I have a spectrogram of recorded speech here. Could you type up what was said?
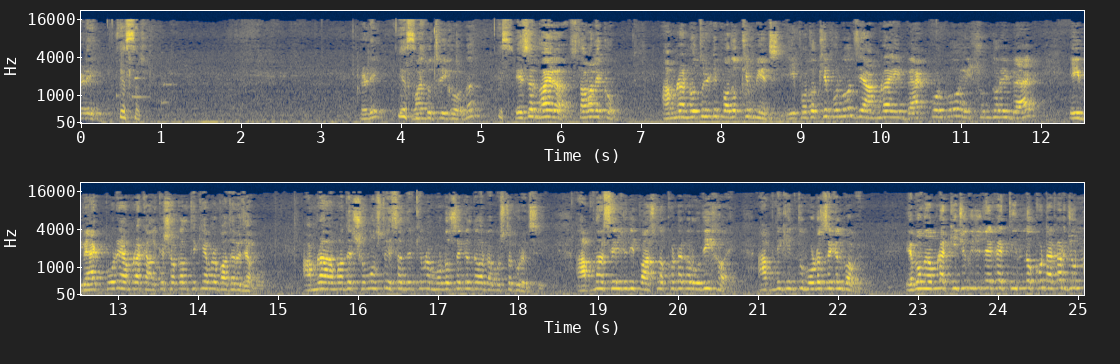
Ready? Yes, sir. Ready Yes, one two three go না Yes. এসআর ভাইরা সালাম আলাইকুম আমরা নতুন একটি পদক্ষেপ নিয়েছি। এই পদক্ষেপ হলো যে আমরা এই ব্যাগ পরবো এই সুন্দর এই ব্যাগ। এই ব্যাগ পরে আমরা কালকে সকাল থেকে আমরা বাজারে যাব। আমরা আমাদের সমস্ত এসআরদেরকে আমরা মোটরসাইকেল দেওয়ার ব্যবস্থা করেছি। আপনার সেল যদি পাঁচ লক্ষ টাকার অধিক হয় আপনি কিন্তু মোটরসাইকেল পাবেন। এবং আমরা কিছু কিছু জায়গায় তিন লক্ষ টাকার জন্য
